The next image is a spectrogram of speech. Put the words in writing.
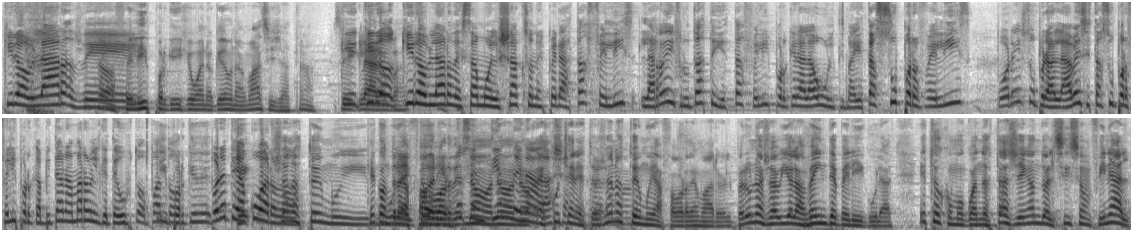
Quiero hablar de. estaba feliz porque dije, bueno, queda una más y ya está. Sí, claro, quiero, hablar de Samuel Jackson. Espera, ¿estás feliz? La re disfrutaste y estás feliz porque era la última. Y estás súper feliz por eso, pero a la vez estás súper feliz por Capitana Marvel que te gustó, Pato. Y porque Ponete de acuerdo. Yo no estoy muy, Qué muy a favor de No se No, no, entiende no. nada Escuchen ya esto. Yo no estoy muy a favor de Marvel, pero uno ya vio las 20 películas. Esto es como cuando estás llegando al season final.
